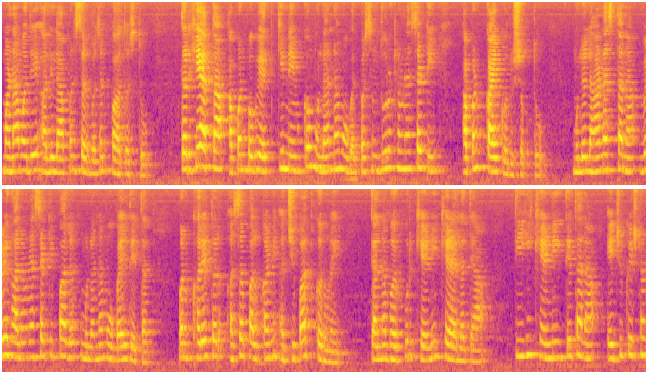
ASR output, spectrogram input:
मनामध्ये आलेला आपण सर्वजण पाहत असतो. तर हे आता आपण बघूयात की नेमकं मुलांना मोबाईलपासून दूर ठेवण्यासाठी आपण काय करू शकतो? मुलं लहान असताना वेळ घालवण्यासाठी पालक मुलांना मोबाईल देतात. पण खरे तर असं पालकांनी अजिबात करू नये. त्यांना भरपूर खेळणी खेळायला द्या. तीही खेळणी देताना एज्युकेशनल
